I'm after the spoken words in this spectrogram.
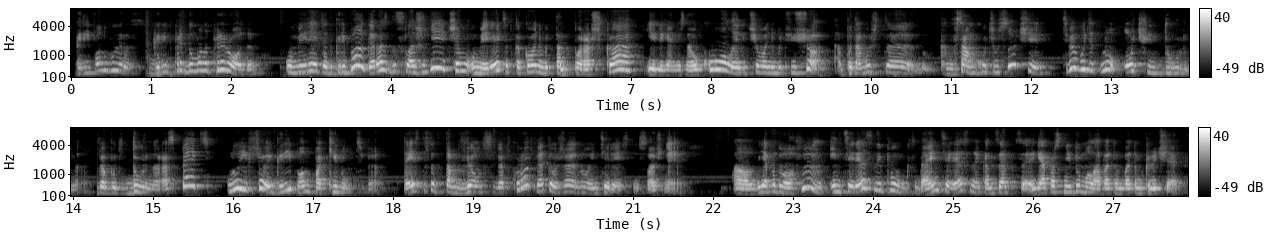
Гриб он вырос, гриб придумала природа. Умереть от гриба гораздо сложнее, чем умереть от какого-нибудь там порошка или, я не знаю, укола или чего-нибудь еще. Потому что ну, в самом худшем случае тебе будет, ну, очень дурно. Тебе будет дурно раз пять, ну и все, и гриб, он покинул тебя. А если что-то там ввел себя в кровь, это уже, ну, интереснее, сложнее. А, я подумала, хм, интересный пункт, да, интересная концепция. Я просто не думала об этом в этом ключе.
